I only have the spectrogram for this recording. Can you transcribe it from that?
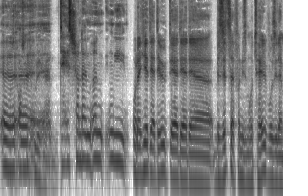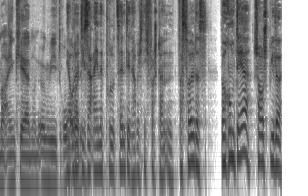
äh, rausgefunden äh, werden. der ist schon dann irgendwie, oder hier der, der, der, der Besitzer von diesem Hotel, wo sie da mal einkehren und irgendwie Drogen. ja, oder dieser eine Produzent, den habe ich nicht verstanden. Was soll das? Warum der Schauspieler.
